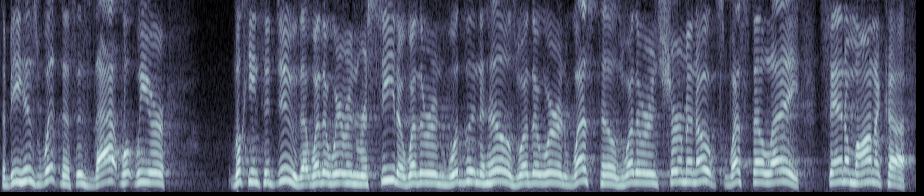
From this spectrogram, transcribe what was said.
to be his witness. Is that what we are looking to do? That whether we're in Reseda, whether we're in Woodland Hills, whether we're in West Hills, whether we're in Sherman Oaks, West LA, Santa Monica,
